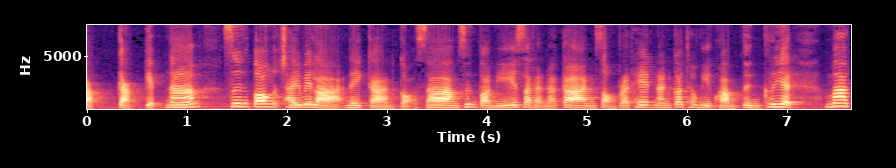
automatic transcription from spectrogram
กับกักเก็บน้ำซึ่งต้องใช้เวลาในการก่อสร้าง ซึ่งตอนนี้สถานการณ์ 2 ประเทศนั้นก็ทวีความตึงเครียด มาก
